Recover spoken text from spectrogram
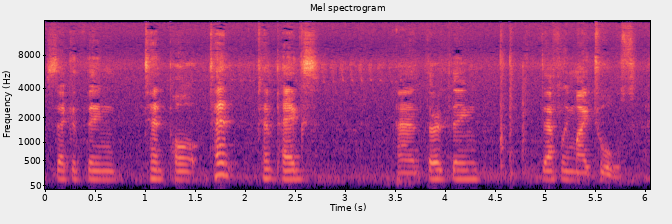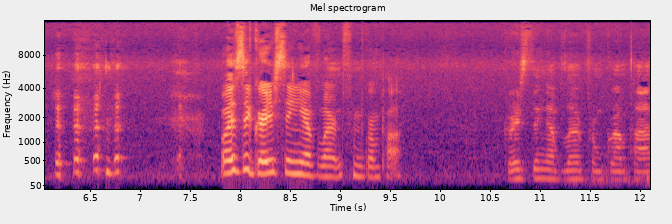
Second thing, tent pole, tent, tent pegs. And third thing, definitely my tools. What is the greatest thing you have learned from Grandpa? Greatest thing I've learned from Grandpa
